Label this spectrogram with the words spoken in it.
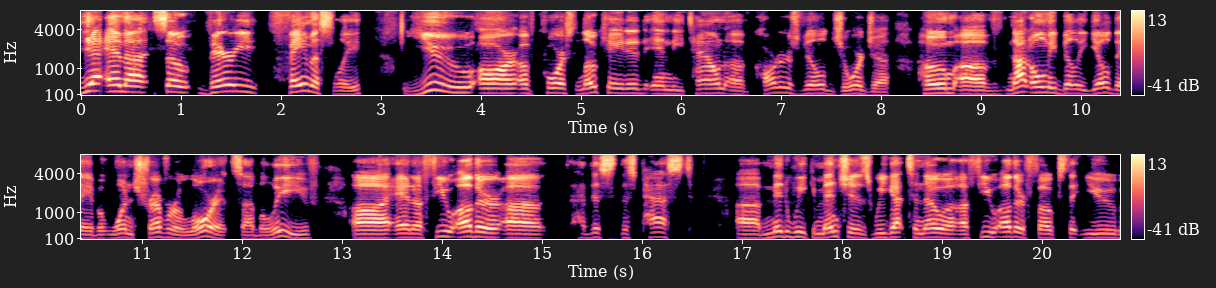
yeah and uh so very famously you are of course located in the town of cartersville georgia home of not only billy gilday but one trevor lawrence i believe uh and a few other uh this this past uh midweek mentions we got to know a, a few other folks that you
